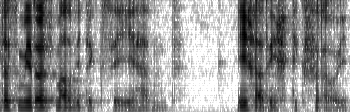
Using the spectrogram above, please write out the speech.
dass wir uns mal wieder gesehen haben. Ich habe richtig Freude.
